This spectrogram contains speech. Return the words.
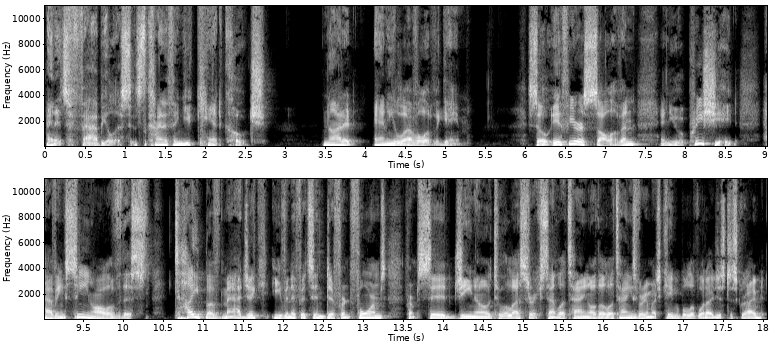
And it's fabulous. It's the kind of thing you can't coach. Not at any level of the game. So if you're a Sullivan and you appreciate having seen all of this type of magic, even if it's in different forms, from Sid, Geno, to a lesser extent Letang, although Letang is very much capable of what I just described,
